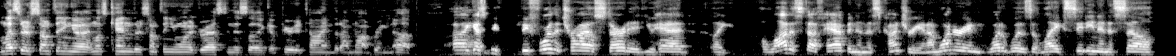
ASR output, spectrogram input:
Unless there's something uh, unless ken there's something you want to address in this like a period of time that i'm not bringing up. I guess um, be- before the trial started you had like a lot of stuff happened in this country and i'm wondering what it was it like sitting in a cell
